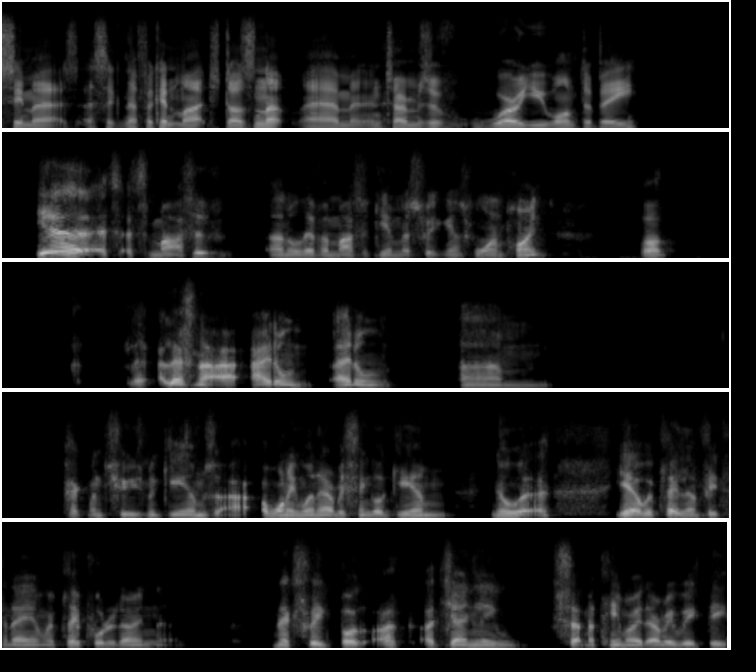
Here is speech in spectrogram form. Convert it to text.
seem a, a significant match, doesn't it? Um, in terms of where you want to be. Yeah, it's it's massive. I know they have a massive game this week against Warrenpoint, but listen, I, I don't, I don't um, pick and choose my games. I, I want to win every single game. You know, uh, yeah, we play Linfield today and we play Portadown next week, but I, I genuinely set my team out every week to,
